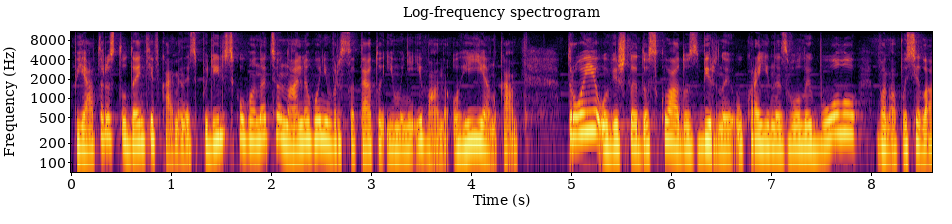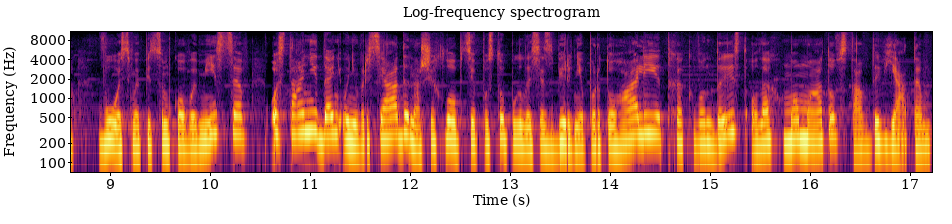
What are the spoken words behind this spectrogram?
п'ятеро студентів Кам'янець-Подільського національного університету імені Івана Огієнка. Троє увійшли до складу збірної України з волейболу. Вона посіла восьме підсумкове місце. В останній день універсіади наші хлопці поступилися збірні Португалії. Тхеквондист Олег Маматов став дев'ятим.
